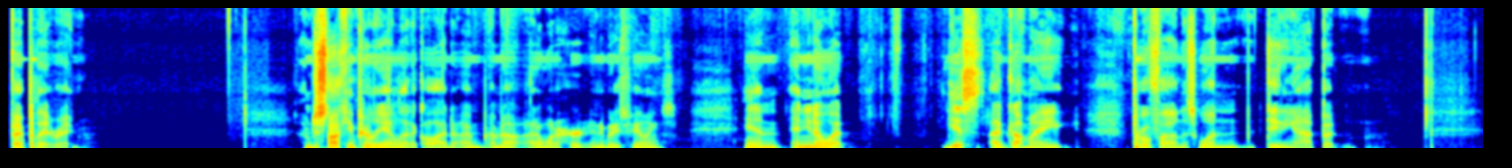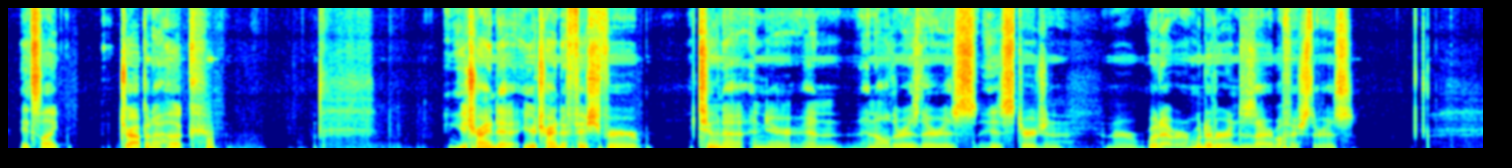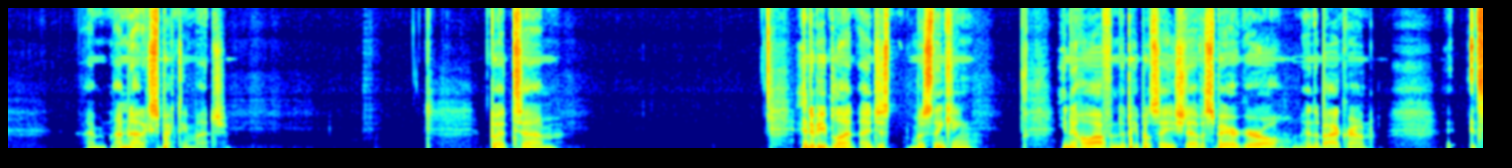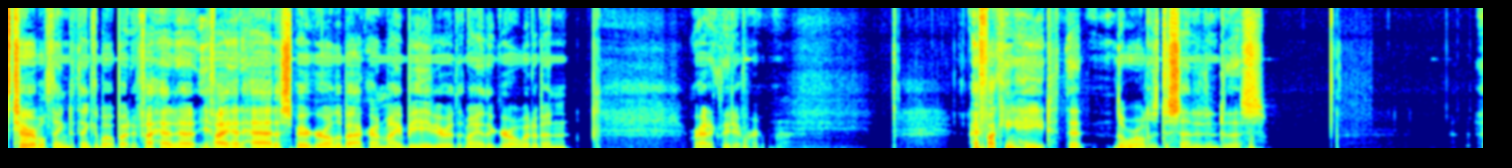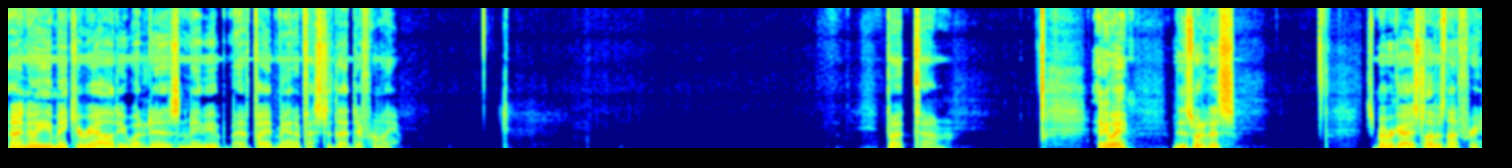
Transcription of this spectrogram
if I play it right. I'm just talking purely analytical. I, I'm, I'm not. I don't want to hurt anybody's feelings. And and you know what? Yes, I've got my profile on this one dating app, but it's like dropping a hook. You're trying to you're trying to fish for tuna, and you're and and all there is there is is sturgeon or whatever whatever undesirable fish there is. I'm I'm not expecting much. But um, and to be blunt, I just was thinking, you know, how often do people say you should have a spare girl in the background? It's a terrible thing to think about, but if I had, had if I had had a spare girl in the background, my behavior with my other girl would have been radically different. I fucking hate that the world has descended into this. I know you make your reality what it is, and maybe if I had manifested that differently. But um, anyway, it is what it is. Just remember, guys, love is not free.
